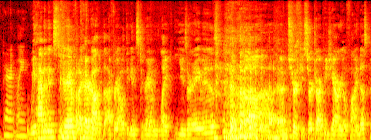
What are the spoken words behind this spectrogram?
apparently. We have an Instagram, but I forgot the, I forgot what the Instagram like username is. uh, I'm sure if you search RPGR, you'll find us.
